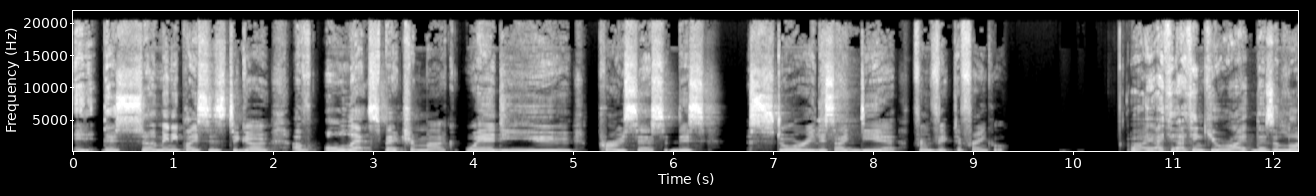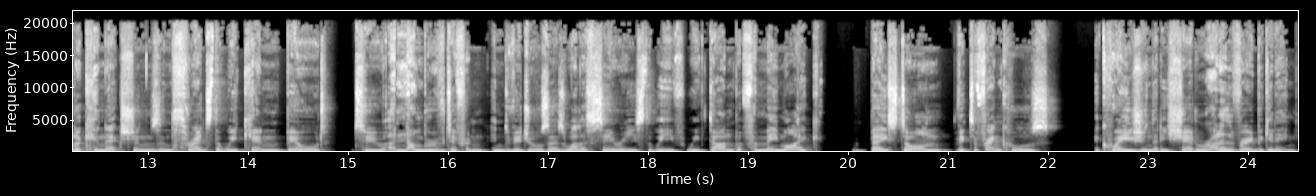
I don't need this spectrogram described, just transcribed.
it, there's so many places to go. Of all that spectrum, Mark, where do you process this story, this idea from Viktor Frankl? I, th- I think you're right. There's a lot of connections and threads that we can build to a number of different individuals as well as series that we've we've done. But for me, Mike, based on Viktor Frankl's equation that he shared right at the very beginning,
